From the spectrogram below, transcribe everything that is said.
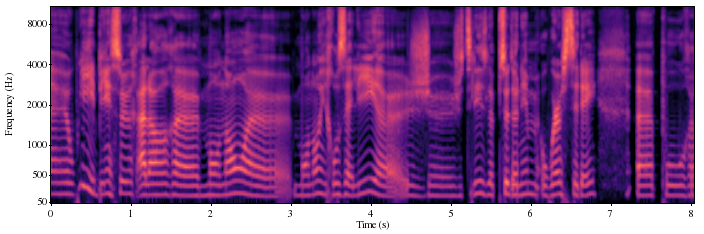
Euh, oui, bien sûr. Alors, euh, mon, nom, euh, mon nom est Rosalie. J'utilise le pseudonyme Where's Today pour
